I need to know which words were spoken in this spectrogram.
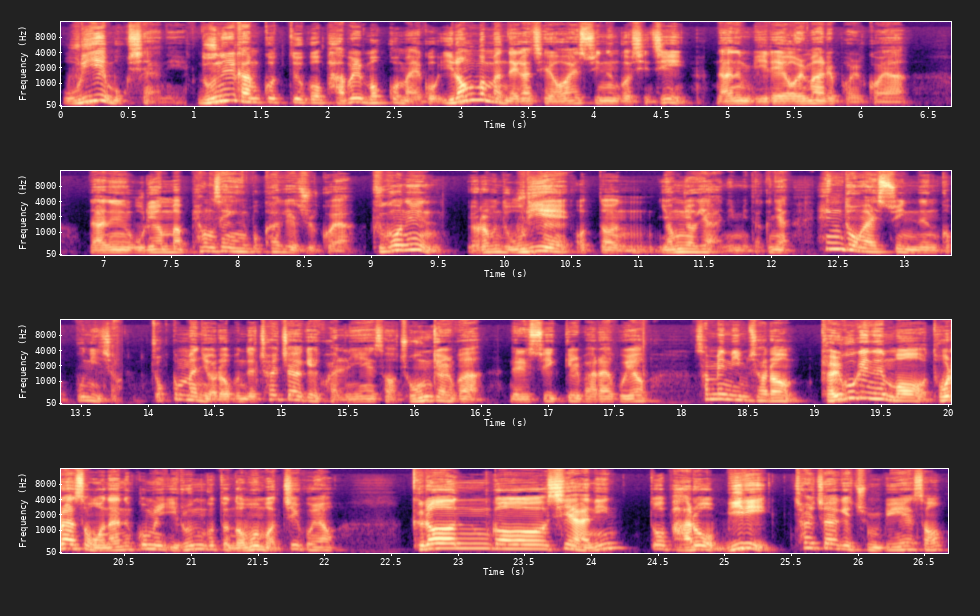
우리의 몫이 아니에요. 눈을 감고 뜨고 밥을 먹고 말고 이런 것만 내가 제어할 수 있는 것이지 나는 미래에 얼마를 벌 거야 나는 우리 엄마 평생 행복하게 해줄 거야. 그거는 여러분들 우리의 어떤 영역이 아닙니다. 그냥 행동할 수 있는 것 뿐이죠. 조금만 여러분들 철저하게 관리해서 좋은 결과 낼 수 있길 바라고요 선배님처럼 결국에는 뭐 돌아서 원하는 꿈을 이루는 것도 너무 멋지고요. 그런 것이 아닌 또 바로 미리 철저하게 준비해서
